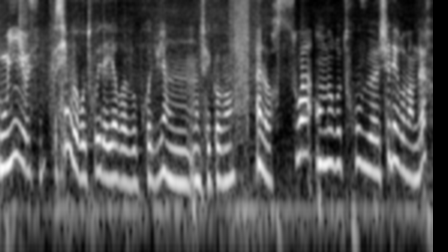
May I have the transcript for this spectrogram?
Oui aussi. Si on veut retrouver d'ailleurs vos produits, on, on fait comment? Alors, soit on me retrouve chez des revendeurs.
